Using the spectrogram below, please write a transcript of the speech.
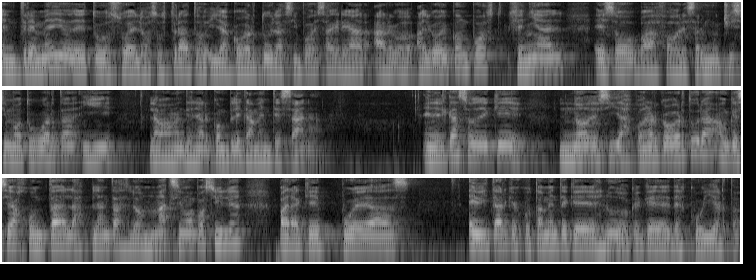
entre medio de tu suelo, sustrato y la cobertura, si puedes agregar algo, algo de compost, genial, eso va a favorecer muchísimo tu huerta y la va a mantener completamente sana. En el caso de que no decidas poner cobertura, aunque sea juntar las plantas lo máximo posible para que puedas evitar que justamente quede desnudo, que quede descubierto.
